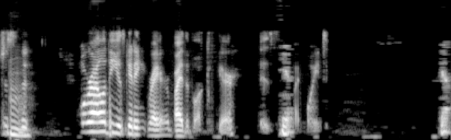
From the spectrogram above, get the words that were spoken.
just Mm. the morality is getting grayer by the book here is Yeah. my point. Yeah.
